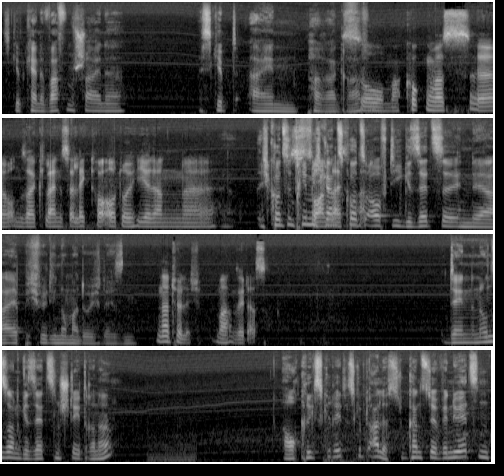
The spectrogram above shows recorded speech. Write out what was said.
Es gibt keine Waffenscheine. Es gibt einen Paragraphen. So, mal gucken, was äh, unser kleines Elektroauto hier dann. Äh, Ich konzentriere mich ganz kurz hat. auf die Gesetze in der App. Ich will die nochmal durchlesen. natürlich, machen Sie das. Denn in unseren Gesetzen steht drin, auch Kriegsgerät, es gibt alles. Du kannst dir, wenn du jetzt, ein,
